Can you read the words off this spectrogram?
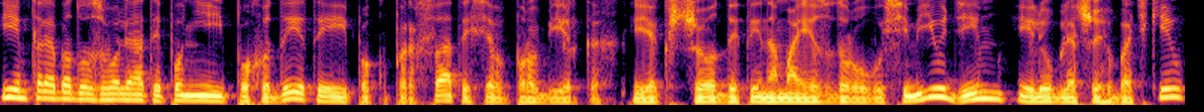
Їм треба дозволяти по ній походити і покуперсатися в пробірках. Якщо дитина має здорову сім'ю, дім і люблячих батьків,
